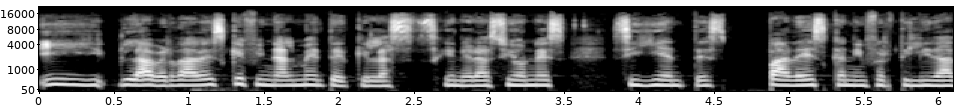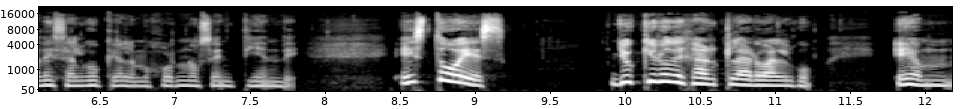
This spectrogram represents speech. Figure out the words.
y, la verdad es que finalmente que las generaciones siguientes padezcan infertilidad es algo que a lo mejor no se entiende. Esto es, yo quiero dejar claro algo. Em,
